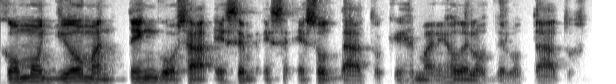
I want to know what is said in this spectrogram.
¿cómo yo mantengo o sea, ese, esos datos, que es el manejo de los, de los datos?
